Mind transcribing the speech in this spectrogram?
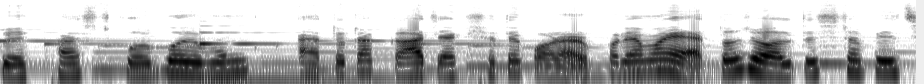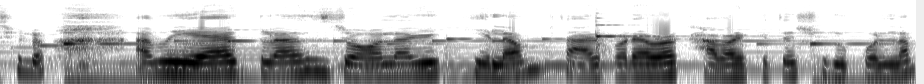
ব্রেকফাস্ট করব এবং এতটা কাজ একসাথে করার ফলে আমার এত জল তেষ্টা পেয়েছিল। আমি এক গ্লাস জল আগে খেলাম, তারপরে আবার খাবার খেতে শুরু করলাম।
